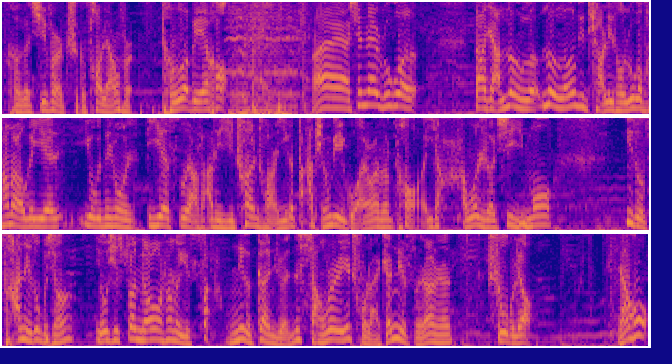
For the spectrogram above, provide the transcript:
喝个气氛，吃个炒凉粉，特别好。哎呀，现在如果大家冷冷冷冷的天里头，如果旁边有个夜有个那种夜市啊啥的，一串串一个大平底锅，往这炒，哎呀，我热气一冒，你都馋的就不行。尤其蒜苗往上头一撒，那个感觉，那香味一出来，真的是让人受不了。然后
